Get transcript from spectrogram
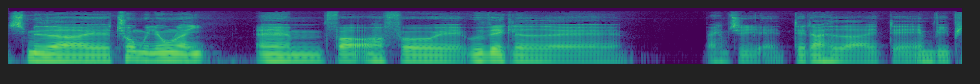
smider øh, 2 millioner i, øh, for at få øh, udviklet, øh, hvad kan man sige, det der hedder et øh, MVP,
